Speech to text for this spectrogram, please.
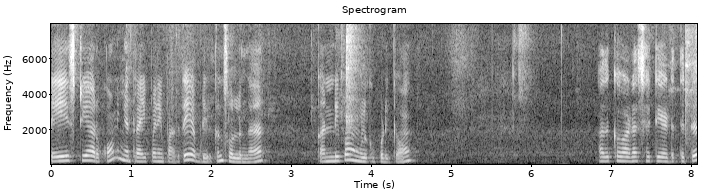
டேஸ்டியாக இருக்கும். நீங்கள் ட்ரை பண்ணி பார்த்துட்டு எப்படி இருக்குன்னு சொல்லுங்கள் கண்டிப்பாக உங்களுக்கு பிடிக்கும். அதுக்கு வடை சட்டி எடுத்துட்டு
